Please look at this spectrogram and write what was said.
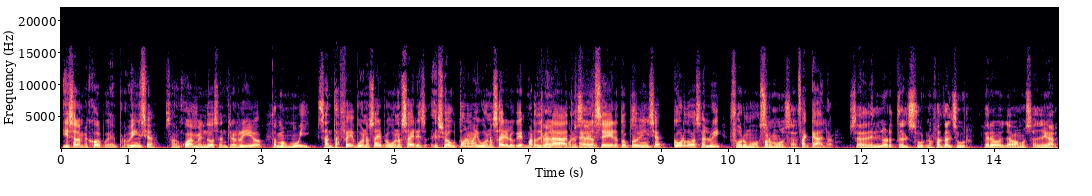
Y esa es la mejor, porque en provincia, San Juan, Mendoza, Entre Ríos, Estamos muy. Santa Fe, Buenos Aires, pero Buenos Aires es ciudad autónoma y Buenos Aires lo que es Mar del Claro, Plata, General. Acera, toda Sí. provincia, Córdoba, San Luis, Formosa. Formosa. Sacala. O sea, del norte al sur. Nos falta el sur. Pero ya vamos a llegar.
